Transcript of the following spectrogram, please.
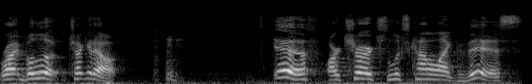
Right, but look, check it out. If our church looks kind of like this,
